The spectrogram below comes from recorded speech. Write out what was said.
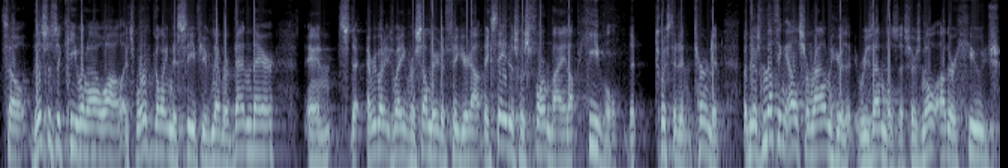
So this is the Keweenaw Wall. It's worth going to see if you've never been there. And everybody's waiting for somebody to figure it out. They say this was formed by an upheaval that twisted and turned it. But there's nothing else around here that resembles this. There's no other huge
